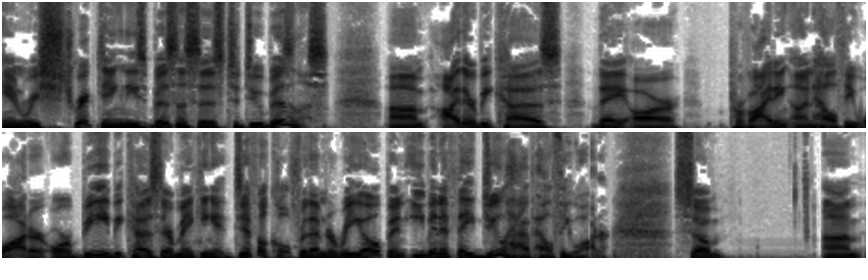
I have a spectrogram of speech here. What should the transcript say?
in restricting these businesses to do business um, either because they are providing unhealthy water or b because they're making it difficult for them to reopen even if they do have healthy water. So um,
